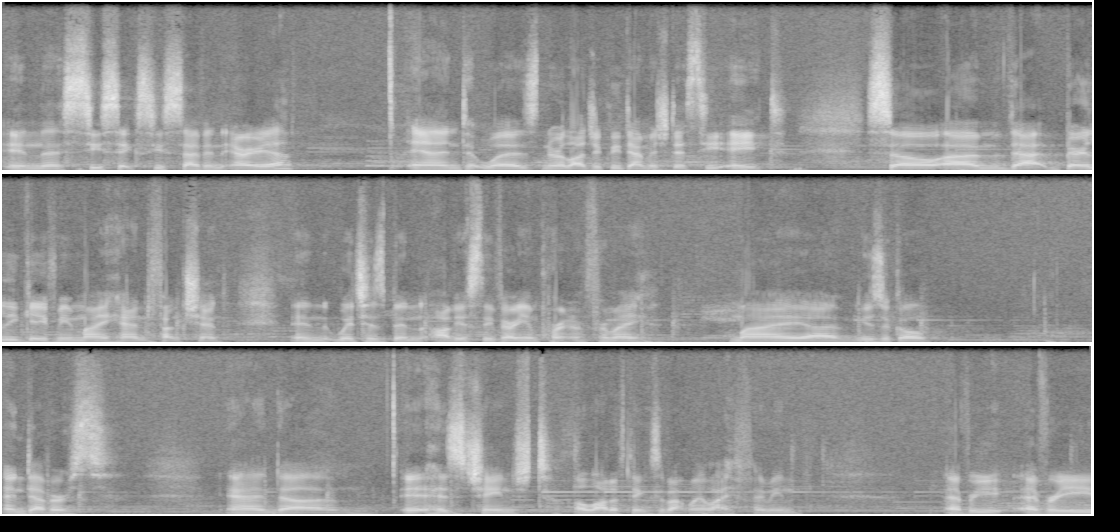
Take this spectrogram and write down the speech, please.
in the C6, C7 area and was neurologically damaged at C8. So um, that barely gave me my hand function, and which has been obviously very important for my my uh, musical endeavors. And um, it has changed a lot of things about my life. I mean, every, every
